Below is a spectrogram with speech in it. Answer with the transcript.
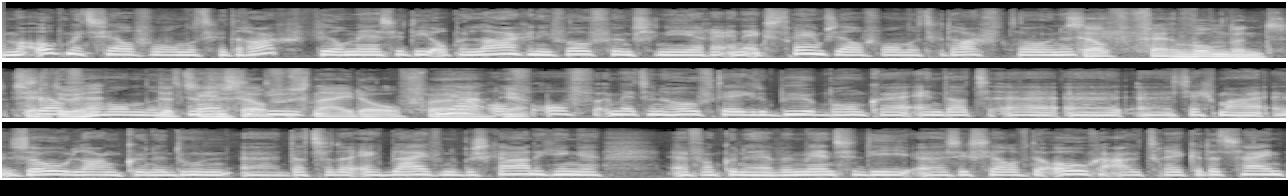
maar ook met zelfverwonderd gedrag. Veel mensen die op een lager niveau functioneren en extreem zelfverwonderd gedrag vertonen. Zelfverwondend, zegt zelfverwondend. u, hè? Dat ze zichzelf versnijden of... ja, of, ja. of met hun hoofd tegen de buur bonken en dat zeg maar zo lang kunnen doen dat ze er echt blijvende beschadigingen van kunnen hebben. Mensen die zichzelf de ogen uittrekken, dat zijn,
